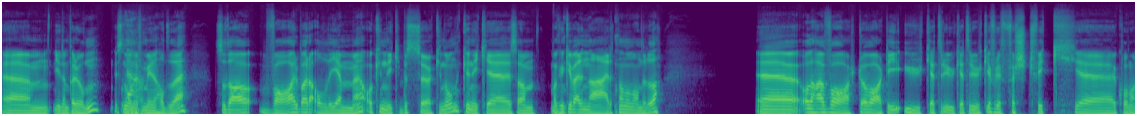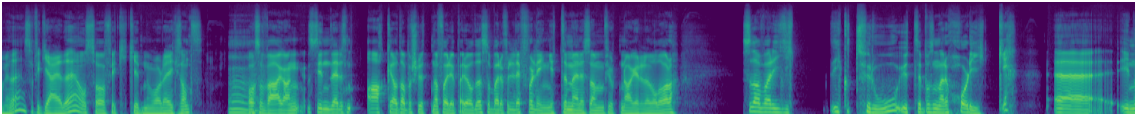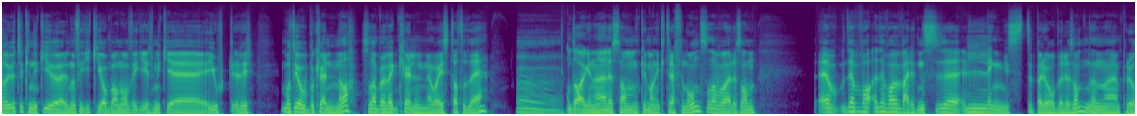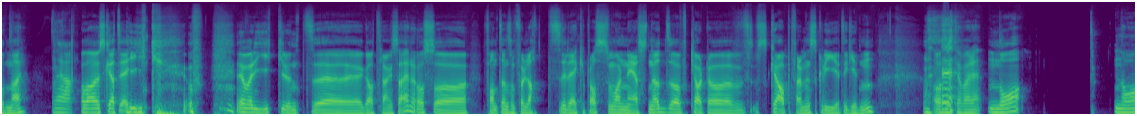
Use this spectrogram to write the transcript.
um, i den perioden. Hvis noen Ja. i familien hadde det. Så da var bare alle hjemme og kunne ikke besøke noen. Kunne ikke, liksom, man kunne ikke være i nærheten av noen andre, da. Eh, og det her varte og varte i uke etter uke etter uke, fordi først fikk uh, kona mi det, så fikk jeg det, og så fikk kidene våre det, ikke sant. Mm. Og så hver gang, siden det liksom akkurat da på slutten av forrige periode, så bare forlenget det med liksom 14 dager eller hva det var, da. Så da bare gikk, gikk og tro ute på sånn der holke. Uh, inn og ut. Du kunne ikke gjøre noe, fikk ikke jobba noe, fikk liksom ikke gjort Eller måtte jobbe på kveldene, da. Så da ble kveldene wasta til det. Mm. Og dagene liksom kunne man ikke treffe noen, så da var det sånn Det var, det var verdens eh, lengste periode, liksom, den eh, perioden der. Ja. Og da husker jeg at jeg gikk Jeg bare gikk rundt uh, gatelangs her, og så fant jeg en sånn forlatt lekeplass som var nedsnødd, og klarte å skrape frem en sklie til kidden. Og så tenkte jeg bare Nå nå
